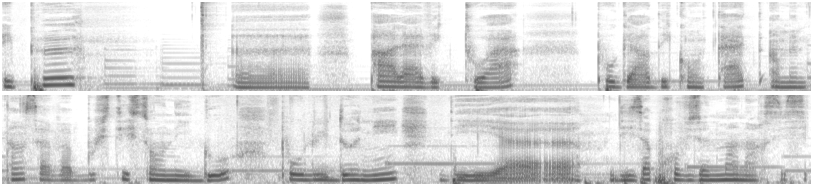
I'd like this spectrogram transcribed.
Il peut euh, parler avec toi pour garder contact. En même temps, ça va booster son ego pour lui donner des, euh, des approvisionnements narcissiques.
